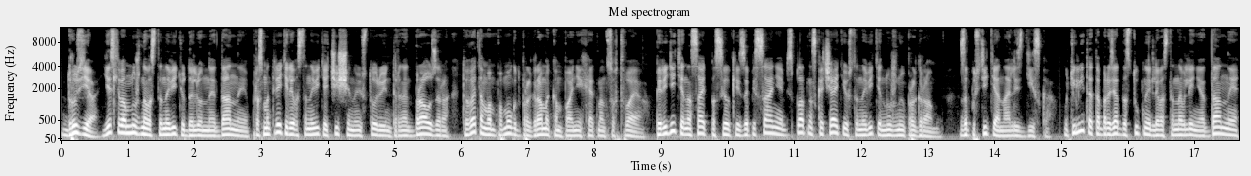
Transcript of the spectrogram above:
Друзья, если вам нужно восстановить удаленные данные, просмотреть или восстановить очищенную историю интернет-браузера, то в этом вам помогут программы компании Hetman Software. Перейдите на сайт по ссылке из описания, бесплатно скачайте и установите нужную программу запустите анализ диска. Утилиты отобразят доступные для восстановления данные,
